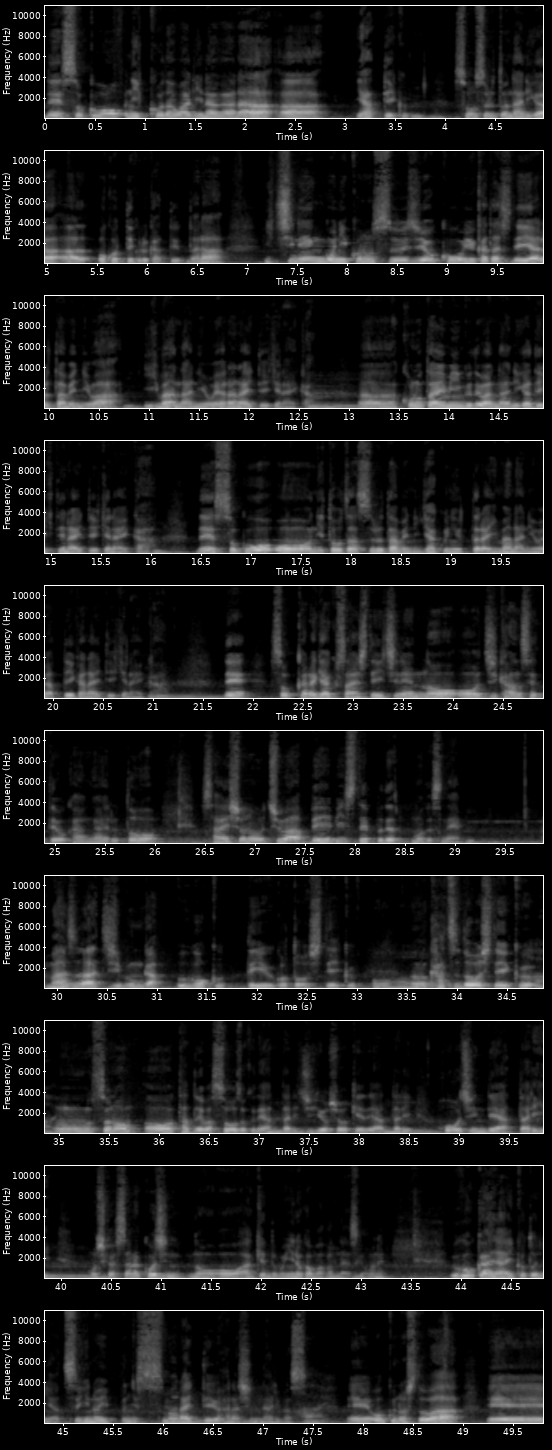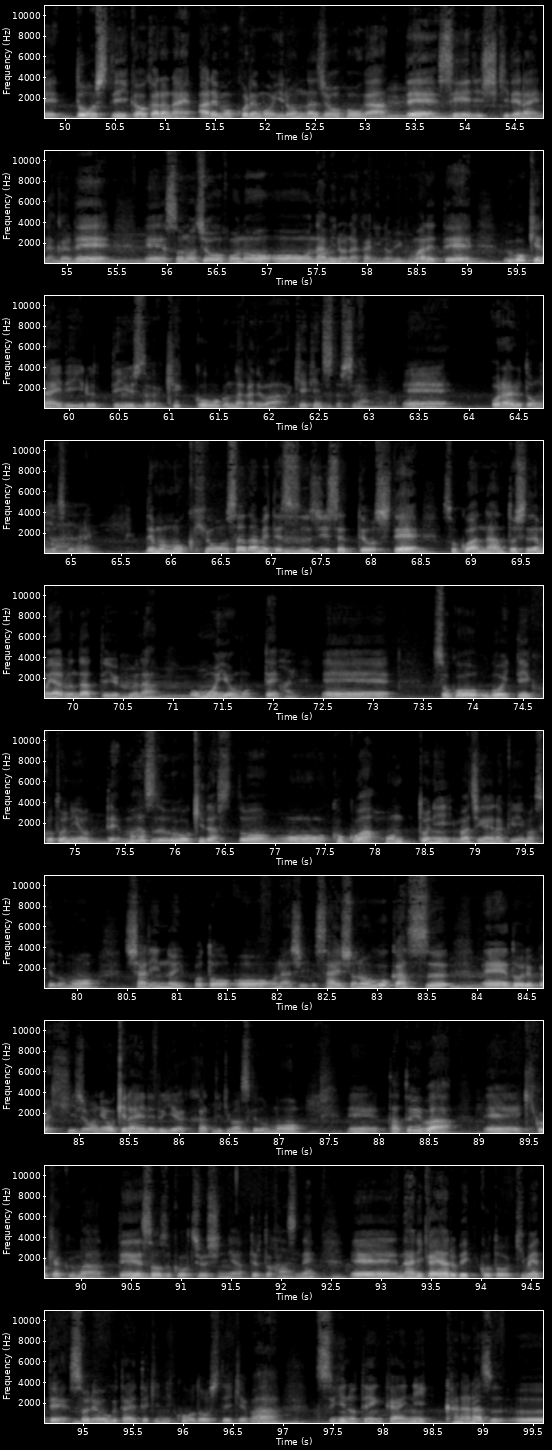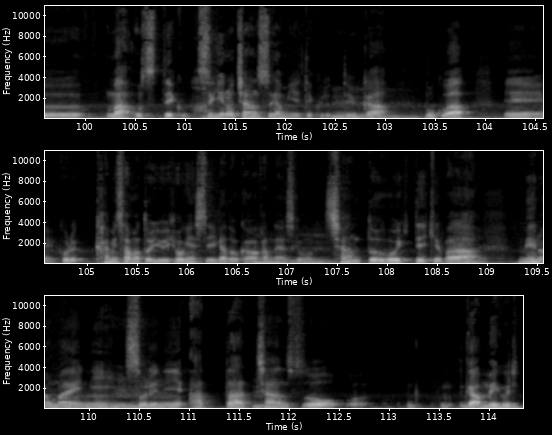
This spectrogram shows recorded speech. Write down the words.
でそこにこだわりながらあやっていく、そうすると何が起こってくるかって言ったら、1年後にこの数字をこういう形でやるためには、今何をやらないといけないか、うん、このタイミングでは何ができてないといけないか、うん、でそこに到達するために逆に言ったら今何をやっていかないといけないか、うん、でそこから逆算して1年の時間設定を考えると最初のうちはベイビーステップでもですね、まずは自分が動くっていうことをしていく、うん、活動していく、はい、うん、その例えば相続であったり、うん、事業承継であったり、うん、法人であったり、もしかしたら個人の案件でもいいのかもわかんないですけどもね、動かないことには次の一歩に進まないっていう話になります、はい、えー、多くの人は、えー、どうしていいかわからない。あれもこれもいろんな情報があって整理しきれない中で、えー、その情報の波の中に飲み込まれて動けないでいるっていう人が結構僕の中では経験値として、えー、おられると思うんですけどね。はい。でも目標を定めて数字設定をして、うん、そこは何としてでもやるんだっていうふうな思いを持って、はい、えーそこを動いていくことによって、まず動き出すと、おここは本当に間違いなく言えますけども、車輪の一歩とお同じ。最初の動かす、えー動力が非常に大きなエネルギーがかかってきますけども、えー例えば、えー帰顧客回って相続を中心にやってるとかですね、えー何かやるべきことを決めてそれを具体的に行動していけば、次の展開に必ずまあ、移っていく、次のチャンスが見えてくるっていうか、僕は、えーこれ神様という表現していいかどうかわかんないですけども、ちゃんと動いていけば、はい。目の前にそれに合ったチャンスを、が巡り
